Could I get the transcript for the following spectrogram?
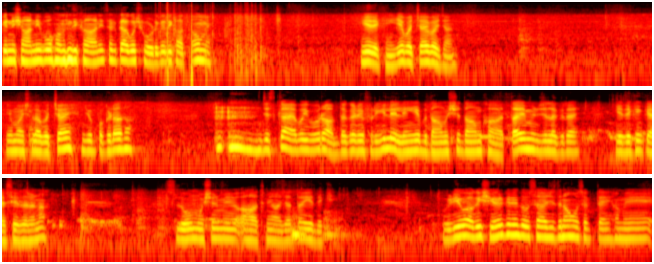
कि निशानी वो हम दिखा नहीं सकते, आपको छोड़ के दिखाता हूँ मैं। ये देखें, ये बच्चा है भाईजान। ये माशाल्लाह बच्चा है, जो पकड़ा था। जिसका है भाई, वो रबता करे फ्री ले लें, ये बादाम शदाम खाता है, मुझे लग रहा है। ये देखें कैसे ज़रा ना। स्लो मोशन में हाथ में आ जाता है, ये देखें। वीडियो आगे शेयर करें दोस्तों जितना हो सकता है। हमें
